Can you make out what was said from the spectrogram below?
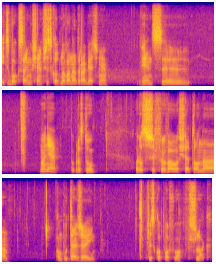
Xboxa i musiałem wszystko od nowa nadrabiać, nie? Więc y, no nie, po prostu rozszyfrowało się to na komputerze i wszystko poszło w szlak.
